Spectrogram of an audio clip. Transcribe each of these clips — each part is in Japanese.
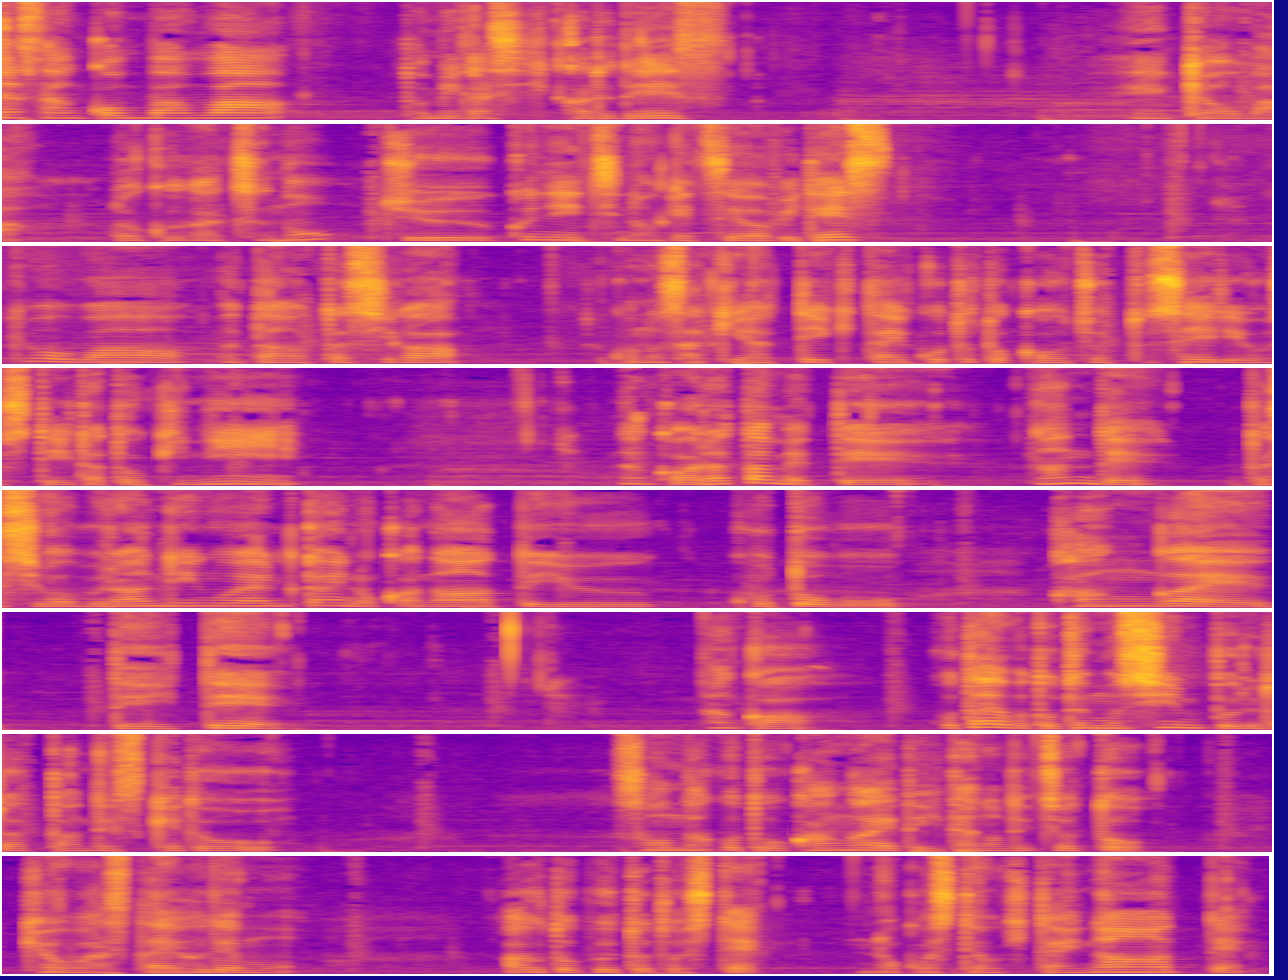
皆さんこんばんは。富樫ひかるです、えー、今日は6月の19日の月曜日です。今日はまた私がこの先やっていきたいこととかをちょっと整理をしていた時になんか改めてなんで私はブランディングをやりたいのかなっていうことを考えていてなんか答えはとてもシンプルだったんですけどそんなことを考えていたのでちょっと今日はスタイフでもアウトプットとして残しておきたいなって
